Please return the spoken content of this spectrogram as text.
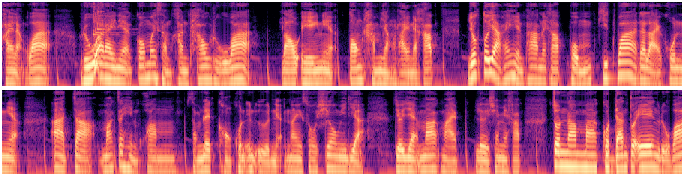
ภายหลังว่า รู้อะไรเนี่ยก็ไม่สำคัญเท่ารู้ว่า เราเองเนี่ยต้องทำอย่างไรนะครับ ยกตัวอย่างให้เห็นภาพนะครับ ผมคิดว่าหลายๆคนเนี่ยอาจจะมักจะเห็นความสำเร็จของคนอื่นๆเนี่ยในโซเชียลมีเดียเยอะแยะมากมายเลยใช่ไหมครับ จนนำมากดดันตัวเองหรือว่า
